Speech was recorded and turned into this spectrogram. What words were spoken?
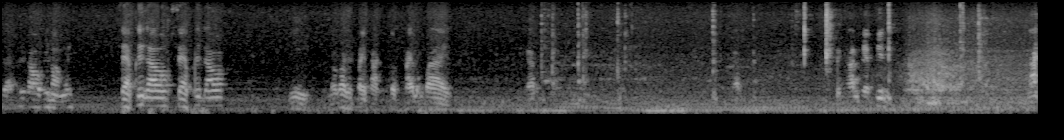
แซ่บคือเก่าพี่น้องเลยแซ่บคือเก่าแซ่บคือเก่านี่เราก็จะใส่ผักตบท้ายลงไปครับ เป็นทานเสร็จสิ้นนะ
